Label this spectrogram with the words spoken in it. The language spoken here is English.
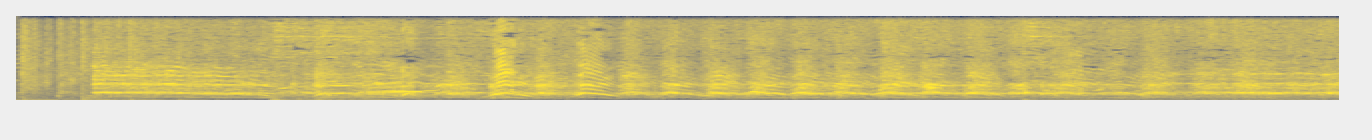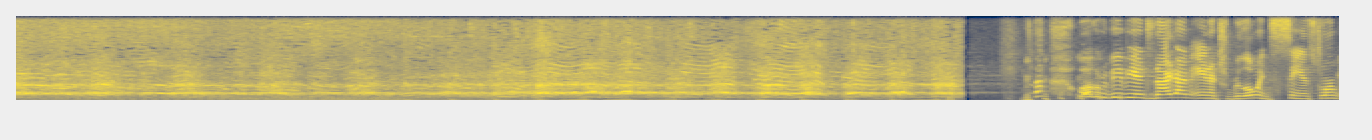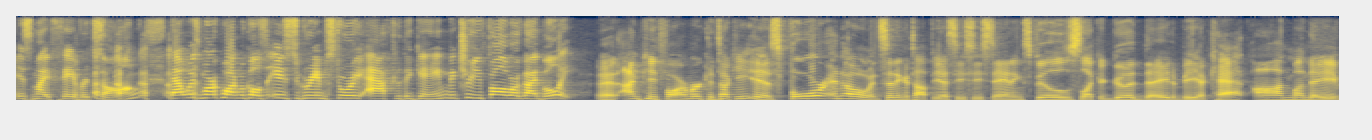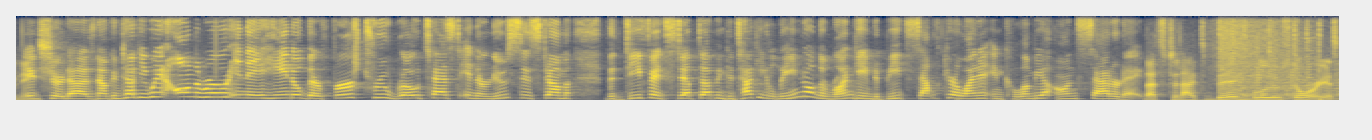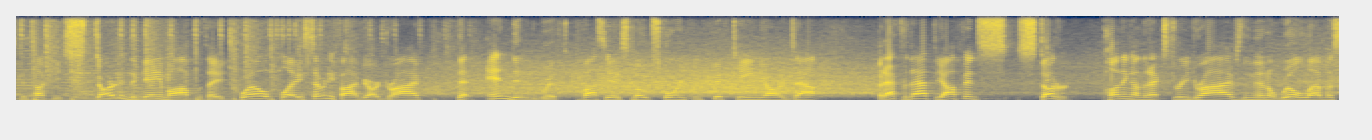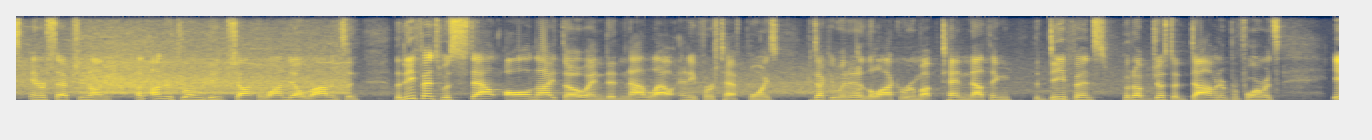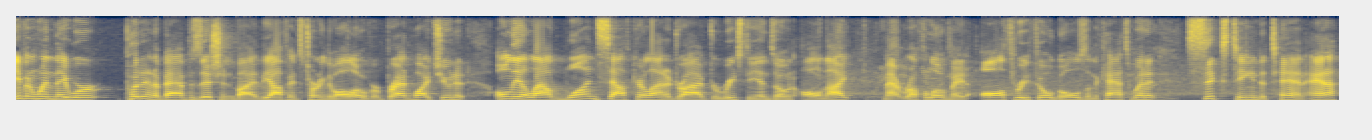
Welcome to BBN Tonight. I'm Anna Tarullo, and Sandstorm is my favorite song. that was Marquan McCall's Instagram story after the game. Make sure you follow our guy, Bully. And I'm Keith Farmer. Kentucky is 4 and 0 and sitting atop the SEC standings. Feels like a good day to be a cat on Monday evening. It sure does. Now, Kentucky went on the road and they handled their first true road test in their new system. The defense stepped up and Kentucky leaned on the run game to beat South Carolina in Columbia on Saturday. That's tonight's big blue story as Kentucky started the game off with a 12 play, 75 yard drive that ended with Kavosiey Smoke scoring from 15 yards out. But after that, the offense stuttered, punting on the next three drives, and then a Will Levis interception on an underthrown deep shot to Wan'Dale Robinson. The defense was stout all night, though, and did not allow any first half points. Kentucky went into the locker room up 10 0. The defense put up just a dominant performance, even when they were put in a bad position by the offense turning the ball over. Brad White's unit only allowed one South Carolina drive to reach the end zone all night. Matt Ruffolo made all three field goals, and the Cats win it 16 to 10. Anna,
